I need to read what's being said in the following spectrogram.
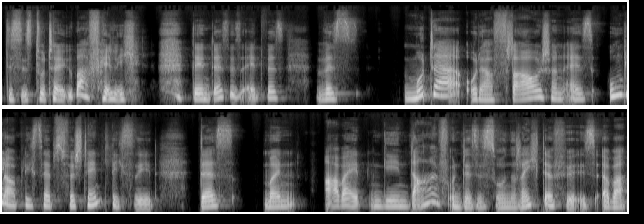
Das ist total überfällig, denn das ist etwas, was Mutter oder Frau schon als unglaublich selbstverständlich sieht, dass man arbeiten gehen darf und dass es so ein Recht dafür ist. Aber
